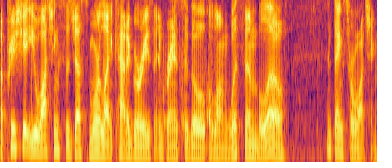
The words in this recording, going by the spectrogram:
Appreciate you watching, suggest more light categories and brands to go along with them below, and thanks for watching.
